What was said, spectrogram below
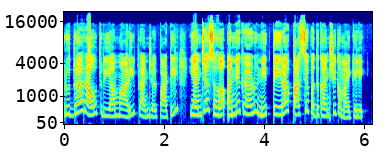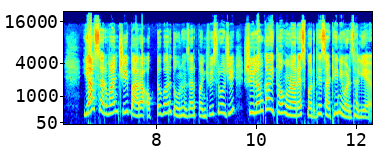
रुद्रा राऊत रिया माळी प्रांजल पाटील यांच्यासह अन्य खेळाडूंनी तेरा कांस्य पदकांची कमाई केली. या सर्वांची बारा ऑक्टोबर दोन हजार पंचवीस रोजी श्रीलंका इथं होणाऱ्या स्पर्धेसाठी निवड झाली आहे.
